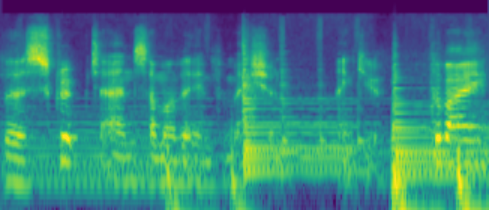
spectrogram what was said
the script and some other information. Thank you. Goodbye.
